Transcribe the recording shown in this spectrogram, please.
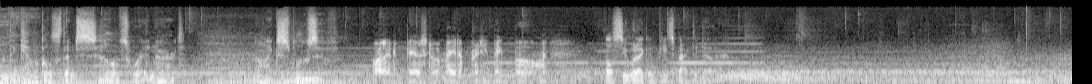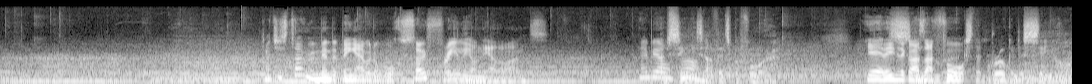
But the chemicals themselves were inert, non-explosive. Well, it appears to have made a pretty big boom. I'll see what I can piece back together. I just don't remember being able to walk so freely on the other ones. Maybe I I've seen wrong. these outfits before. Yeah, these are the guys I Same fought. mercs that broke into City Hall.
